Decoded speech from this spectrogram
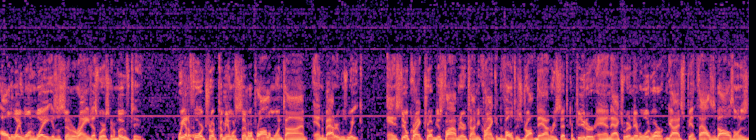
all the way one way is the center of the range, that's where it's going to move to. We had a Ford truck come in with a similar problem one time, and the battery was weak. And it still cranked truck just fine, but every time you crank it, the voltage dropped down, reset the computer, and the actuator never would work. The guy had spent thousands of dollars on his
